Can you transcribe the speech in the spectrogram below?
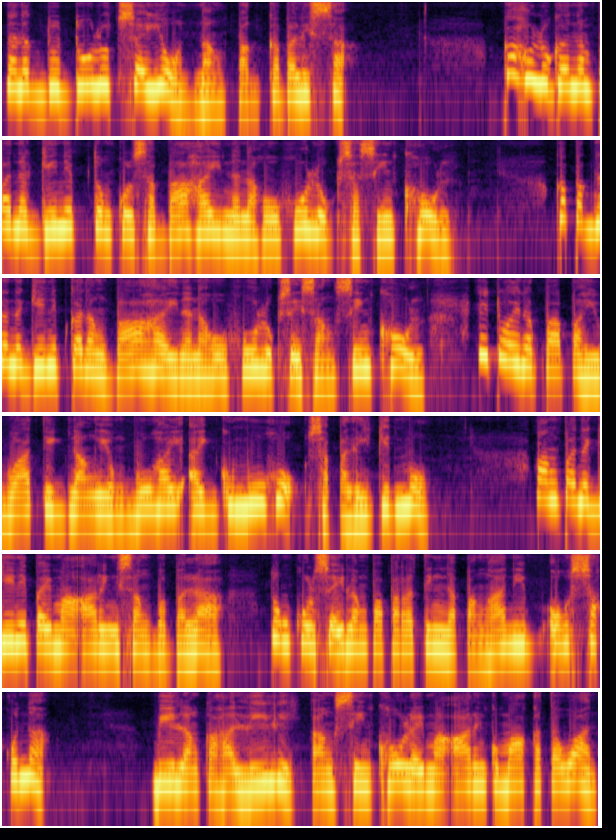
na nagdudulot sa iyo ng pagkabalisa. Kahulugan ng panaginip tungkol sa bahay na nahuhulog sa sinkhole. Kapag nanaginip ka ng bahay na nahuhulog sa isang sinkhole, ito ay nagpapahiwatig na ang iyong buhay ay gumuho sa paligid mo. Ang panaginip ay maaaring isang babala tungkol sa ilang paparating na panganib o sakuna. Bilang kahalili, ang sinkhole ay maaaring kumakatawan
